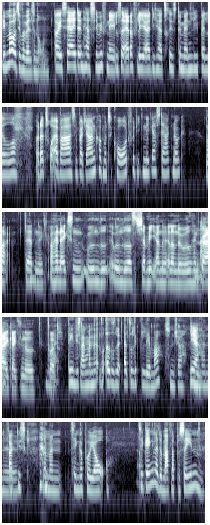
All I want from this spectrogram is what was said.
Vi må jo sige farvel til nogen. Og især i den her semifinale, så er der flere af de her triste mandlige ballader. Og der tror jeg bare, at Azerbaijan kommer til kort, fordi den ikke er stærk nok. Det er den ikke. Og han er ikke sådan uden, vid- uden videre charmerende eller noget. Han Nej. gør ikke rigtig noget godt. Nej, det er en af de sange, man altid, altid, altid lidt glemmer, synes jeg. Ja, når man, øh, faktisk. når man tænker på i år. Ja. Til gengæld er det meget flot på scenen.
